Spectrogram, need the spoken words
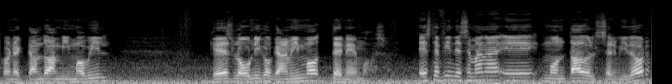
conectando a mi móvil, que es lo único que ahora mismo tenemos. Este fin de semana he montado el servidor,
